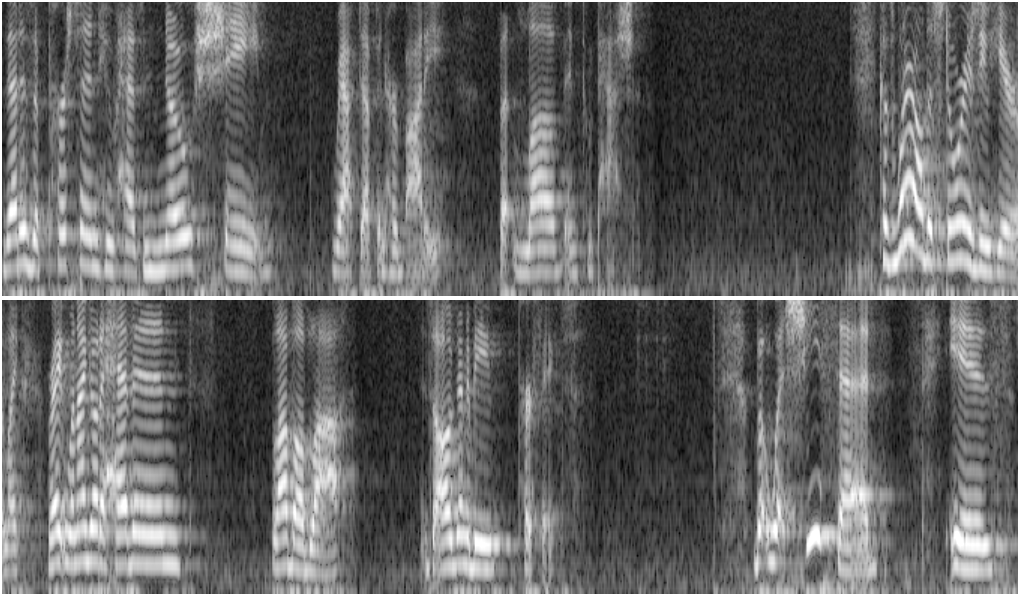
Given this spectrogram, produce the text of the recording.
That is a person who has no shame wrapped up in her body, but love and compassion. Because what are all the stories you hear? Like, right, when I go to heaven, blah, blah, blah. It's all going to be perfect. But what she said is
